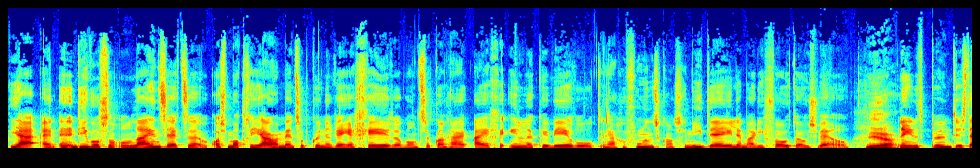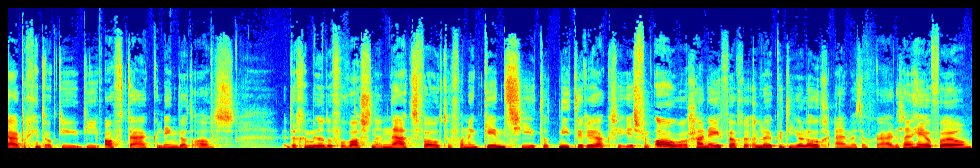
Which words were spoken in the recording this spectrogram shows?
ja, En, en die wil ze dan online zetten als materiaal waar mensen op kunnen reageren. Want ze kan haar eigen innerlijke wereld en haar gevoelens kan ze niet delen, maar die foto's wel. ja, Alleen het punt is, daar begint ook die, die aftakeling, dat als de gemiddelde volwassene een naaktfoto van een kind ziet, dat niet de reactie is van, oh, we gaan even een leuke dialoog aan met elkaar. Er zijn heel veel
